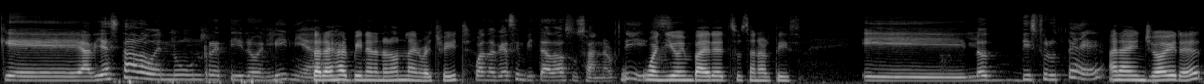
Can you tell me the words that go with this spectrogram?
que había estado en un retiro en línea that I had been in an online retreat cuando habías invitado a Susana Ortiz when you invited Susan Ortiz. Y lo disfruté, And I enjoyed it,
